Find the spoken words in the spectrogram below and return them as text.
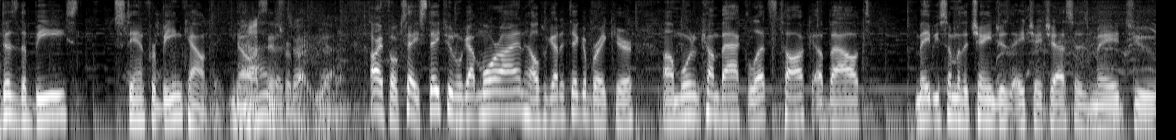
does the B stand for bean counting? No, Yeah, it stands for right. B. Yeah. All right, folks. Hey, stay tuned. We got more Eye on Health. We got to take a break here. Um, when we come back, let's talk about maybe some of the changes HHS has made to.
